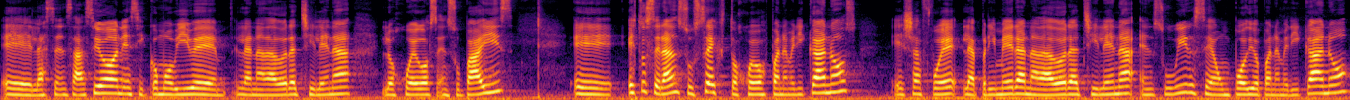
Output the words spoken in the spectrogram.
eh, las sensaciones y cómo vive la nadadora chilena los Juegos en su país. Eh, estos serán sus sextos Juegos Panamericanos ella fue la primera nadadora chilena en subirse a un podio panamericano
